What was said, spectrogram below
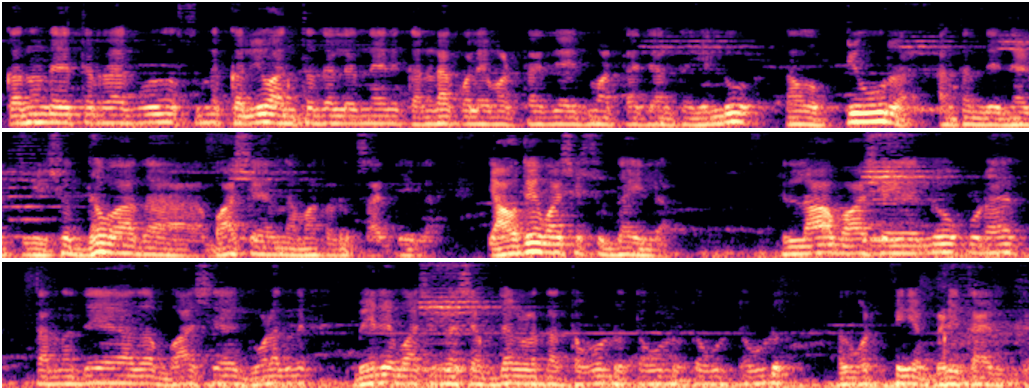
ಕನ್ನಡೇತರರಾಗೂ ಸುಮ್ಮನೆ ಕಲಿಯೋ ಹಂತದಲ್ಲೇ ಕನ್ನಡ ಕೊಲೆ ಮಾಡ್ತಾ ಇದೆಯಾ, ಇದು ಮಾಡ್ತಾ ಇದೆಯಾ ಅಂತ ಎಲ್ಲೂ ನಾವು ಪ್ಯೂರ್ ಅಂತಂದು ಹೇಳ್ತೀವಿ, ಶುದ್ಧವಾದ ಭಾಷೆಯನ್ನು ಮಾತಾಡೋಕ್ಕೆ ಸಾಧ್ಯ ಇಲ್ಲ. ಯಾವುದೇ ಭಾಷೆ ಶುದ್ಧ ಇಲ್ಲ. ಎಲ್ಲ ಭಾಷೆಯಲ್ಲೂ ಕೂಡ ತನ್ನದೇ ಆದ ಭಾಷೆಯ ಒಳಗಡೆ ಬೇರೆ ಭಾಷೆಗಳ ಶಬ್ದಗಳನ್ನು ತಗೊಂಡು ತಗೊಂಡು ತಗೊಂಡು ತಗೊಂಡು ಅದು ಒಟ್ಟಿಗೆ ಬೆಳೀತಾ ಇರುತ್ತೆ.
